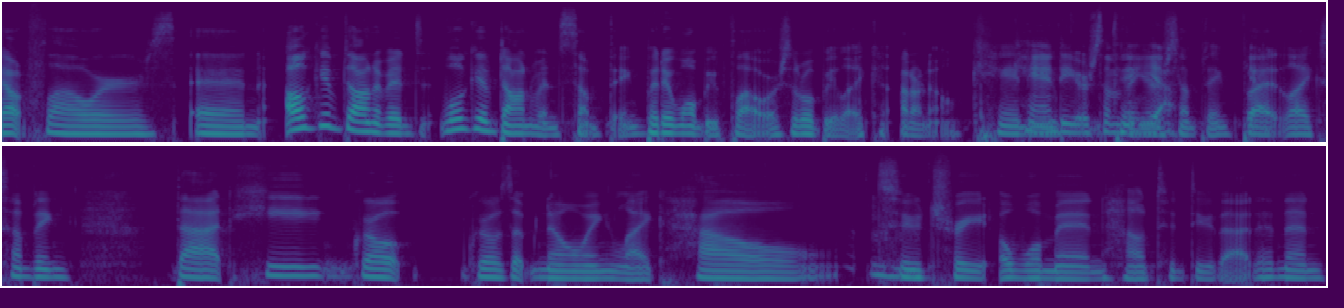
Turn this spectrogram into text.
out flowers, and I'll give Donovan. We'll give Donovan something, but it won't be flowers. It'll be like I don't know, candy, Candy or something, thing yeah. or something. But like something that he grow up grows up knowing like how to Mhm. treat a woman, how to do that, and then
